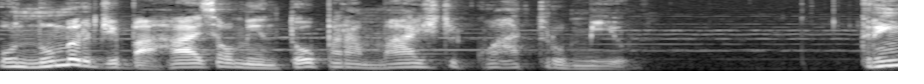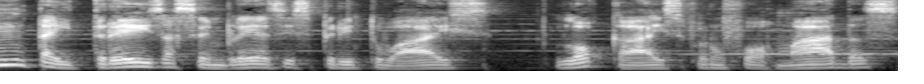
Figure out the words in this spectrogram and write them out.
o número de barrais aumentou para mais de quatro mil. 33 assembleias espirituais locais foram formadas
